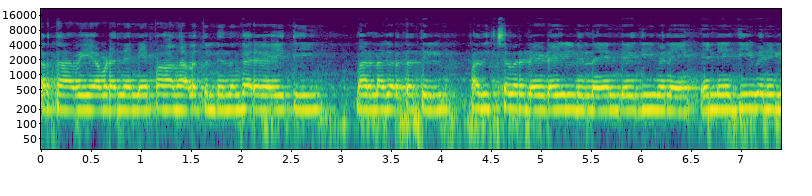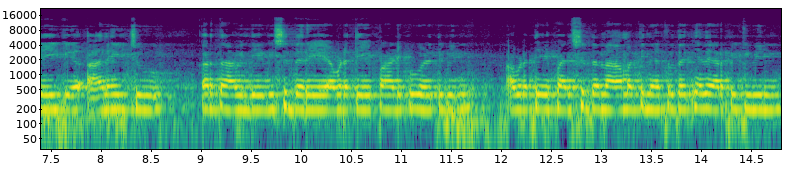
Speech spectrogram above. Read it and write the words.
കർത്താവെ അവിടെ എന്നെ പാതാളത്തിൽ നിന്നും കരകയറ്റി. മരണകർത്തത്തിൽ പതിച്ചവരുടെ ഇടയിൽ നിന്ന് എന്റെ ജീവനെ എന്നെ ജീവനിലേക്ക് ആനയിച്ചു. കർത്താവിന്റെ വിശുദ്ധരെ അവിടത്തെ പാടിപ്പുകഴ്ത്തുവിൻ. അവിടത്തെ പരിശുദ്ധ നാമത്തിന് കൃതജ്ഞത അർപ്പിക്കുവിൻ.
